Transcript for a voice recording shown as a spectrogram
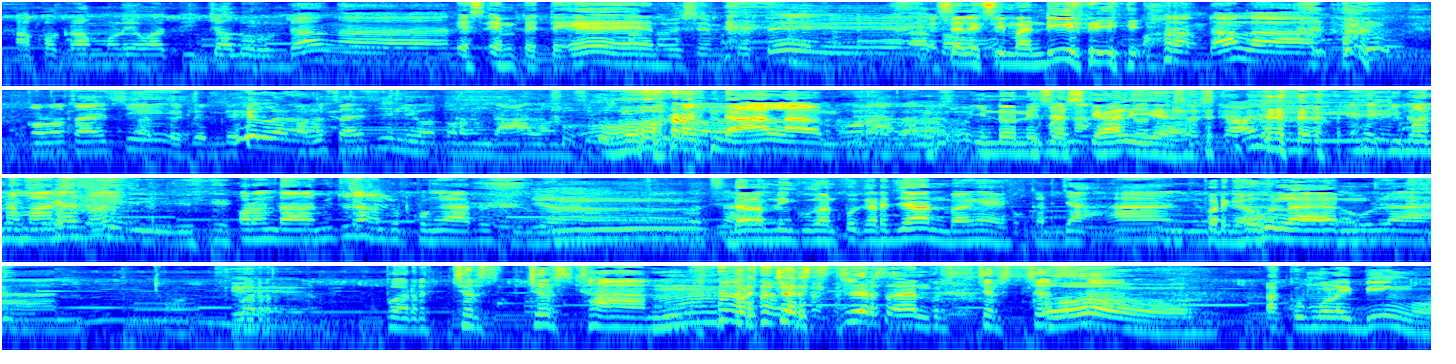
Apakah melewati jalur undangan SMPTN, atau SMPTN atau seleksi mandiri. orang dalam? Kalau saya sih jendela kalau saya sih lewat orang dalam sih. Orang dalam. Orang dalam. Indonesia Gimana- sekali ya. Indonesia sekali. Di mana-mana Indonesia sih orang dalam itu sangat berpengaruh sih. Ya. Hmm, dalam lingkungan pekerjaan, Bang eh. Pekerjaan, juga, Pergaulan. pergaulan, Oke. per. Hmm, percerceran. Church Oh, aku mulai bingung.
